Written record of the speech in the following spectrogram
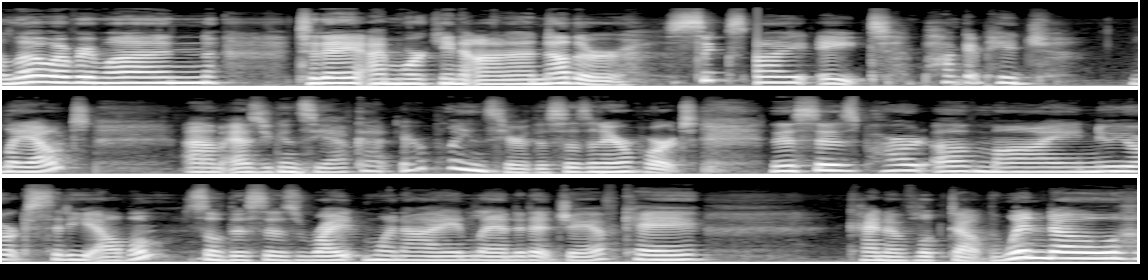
Hello everyone! Today I'm working on another 6 by 8 pocket page layout. Um, as you can see I've got airplanes here. This is an airport. This is part of my New York City album. So this is right when I landed at JFK, kind of looked out the window,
